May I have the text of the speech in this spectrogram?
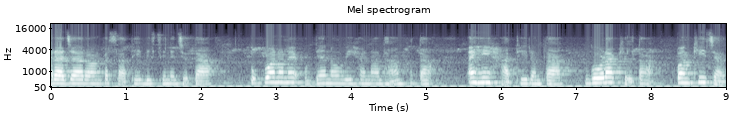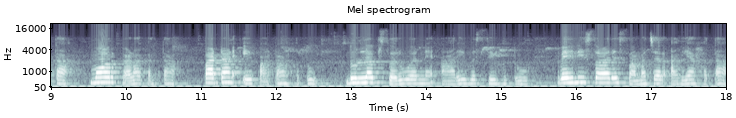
રાજા રંક સાથે બેસીને જોતા ઉપવનો અને ઉદ્યાનો વિહારના ધામ હતા. અહીં હાથી રમતા, ઘોડા ખેલતા, પંખી ચણતા મોર કળા કરતા, પાટણ એ પાટણ હતું. દુર્લભ સરોવરને આરે વસ્યું હતું. વહેલી સવારે સમાચાર આવ્યા હતા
